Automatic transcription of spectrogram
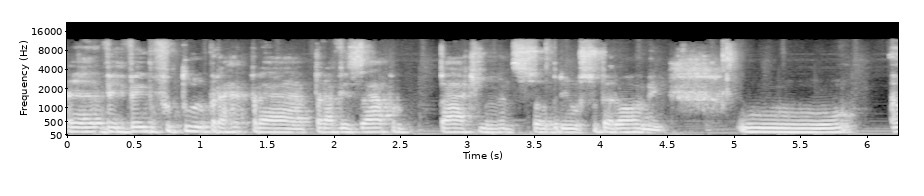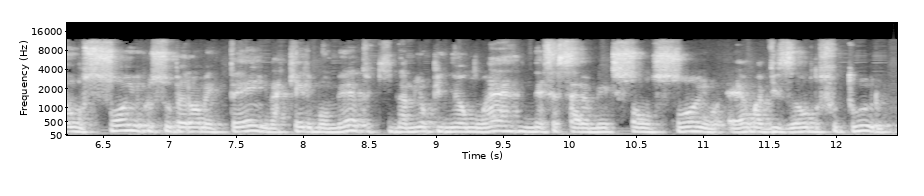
é, ele vem do futuro para avisar para o Batman sobre o Super-Homem o, o sonho que o Super-Homem tem naquele momento que na minha opinião não é necessariamente só um sonho é uma visão do futuro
